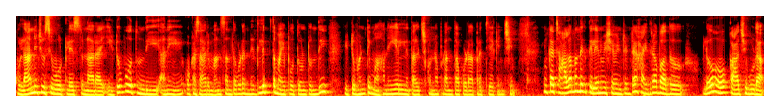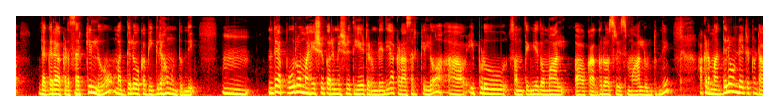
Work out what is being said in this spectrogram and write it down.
కులాన్ని చూసి ఓట్లు వేస్తున్నారా ఎటు పోతుంది? అని ఒకసారి మనసంతా కూడా నిర్లిప్తం అయిపోతూ ఉంటుంది. ఇటువంటి మహనీయుల్ని తలుచుకున్నప్పుడు అంతా కూడా ప్రత్యేకించి. ఇంకా చాలామందికి తెలియని విషయం ఏంటంటే హైదరాబాదులో కాచిగూడ దగ్గర అక్కడ సర్కిల్లో మధ్యలో ఒక విగ్రహం ఉంటుంది. అంటే పూర్వం మహేశ్వరి పరమేశ్వరి థియేటర్ ఉండేది. అక్కడ ఆ సర్కిల్లో ఇప్పుడు సంథింగ్ ఏదో మాల్ ఒక గ్రోసరీస్ మాల్ ఉంటుంది. అక్కడ మధ్యలో ఉండేటటువంటి ఆ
